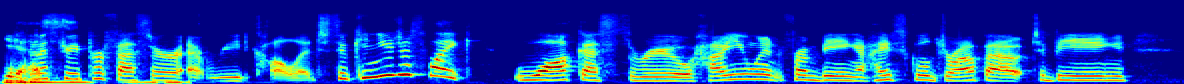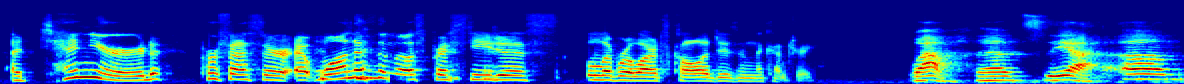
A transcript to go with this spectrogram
Yes. chemistry professor at Reed College. So, can you just like walk us through how you went from being a high school dropout to being a tenured professor at one of the most prestigious liberal arts colleges in the country? Wow, that's yeah. Um,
